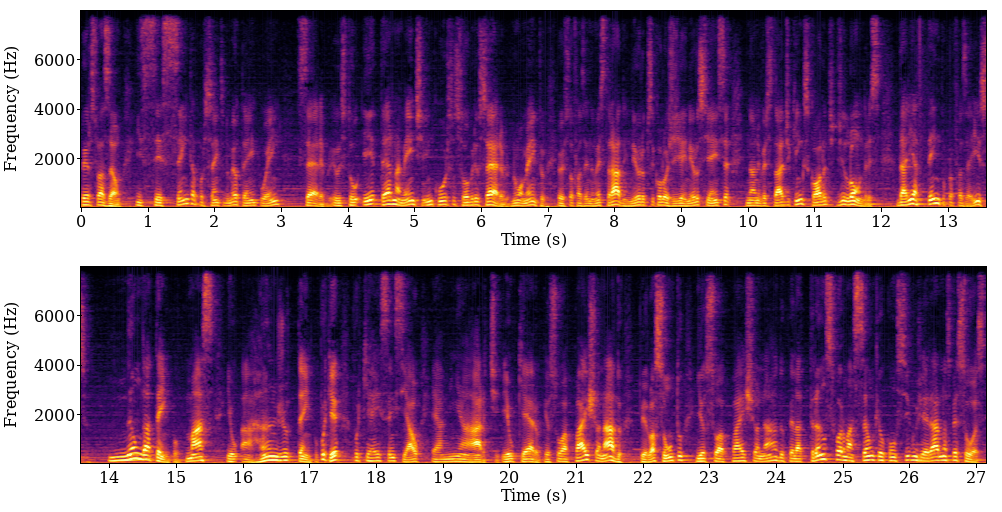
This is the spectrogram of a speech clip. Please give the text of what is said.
persuasão e 60% do meu tempo em cérebro. Eu estou eternamente em curso sobre o cérebro. No momento, eu estou fazendo mestrado em neuropsicologia e neurociência na Universidade King's College de Londres. Daria tempo para fazer isso? Não dá tempo, mas eu arranjo tempo. Por quê? Porque é essencial, é a minha arte. Eu quero, eu sou apaixonado pelo assunto e eu sou apaixonado pela transformação que eu consigo gerar nas pessoas.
